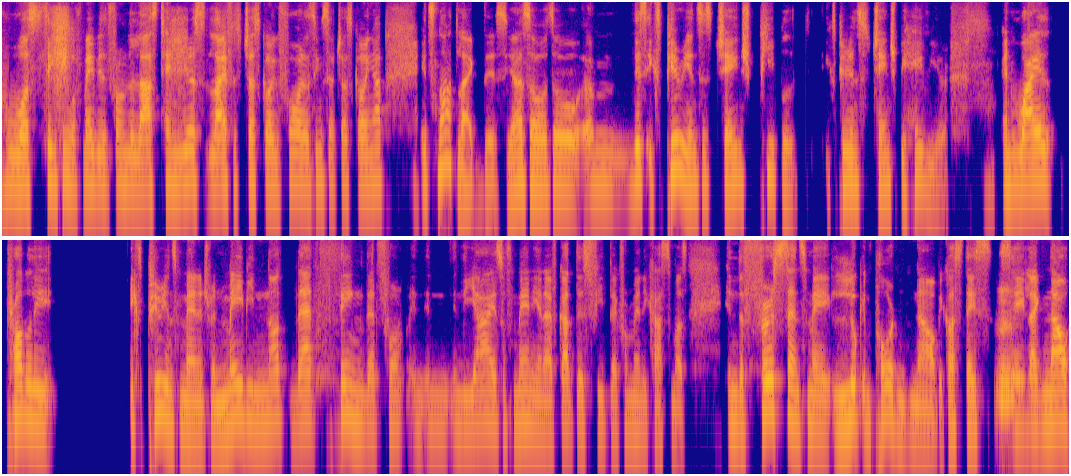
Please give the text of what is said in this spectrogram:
who was thinking of maybe from the last 10 years, life is just going forward and things are just going up. It's not like this. Yeah. So so um, this experiences change people, experience change behavior. And while probably experience management maybe not that thing that for in, in, in the eyes of many and i've got this feedback from many customers in the first sense may look important now because they mm. say like now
